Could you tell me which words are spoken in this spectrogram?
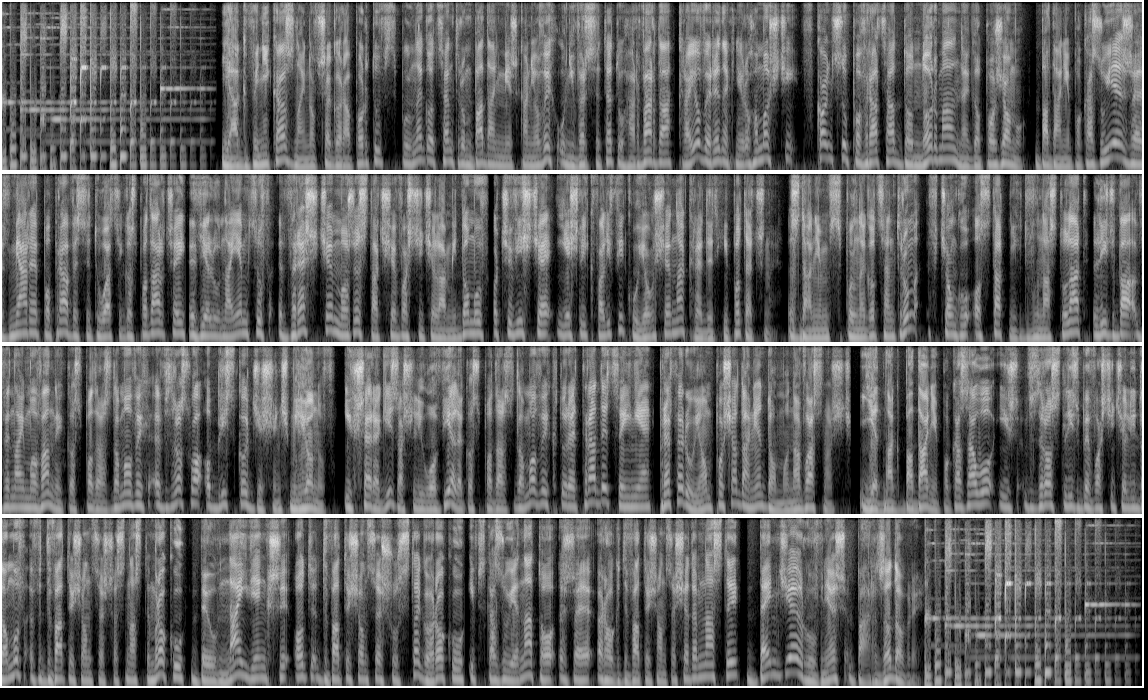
Jak wynika z najnowszego raportu Wspólnego Centrum Badań Mieszkaniowych Uniwersytetu Harvarda, krajowy rynek nieruchomości w końcu powraca do normalnego poziomu. Badanie pokazuje, że w miarę poprawy sytuacji gospodarczej wielu najemców wreszcie może stać się właścicielami domów, oczywiście jeśli kwalifikują się na kredyt hipoteczny. Zdaniem Wspólnego Centrum w ciągu ostatnich 12 lat liczba wynajmowanych gospodarstw domowych wzrosła o blisko 10 milionów. Ich szeregi zasiliło wiele gospodarstw domowych, które tradycyjnie preferują posiadanie domu na własność. Jednak badanie pokazało, iż wzrost liczby właścicieli domów w 2016 roku był największy od 2006 roku i wskazuje na to, że rok 2017 będzie również bardzo dobry.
